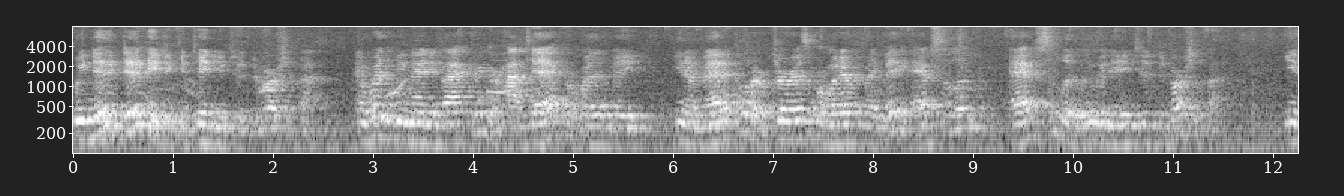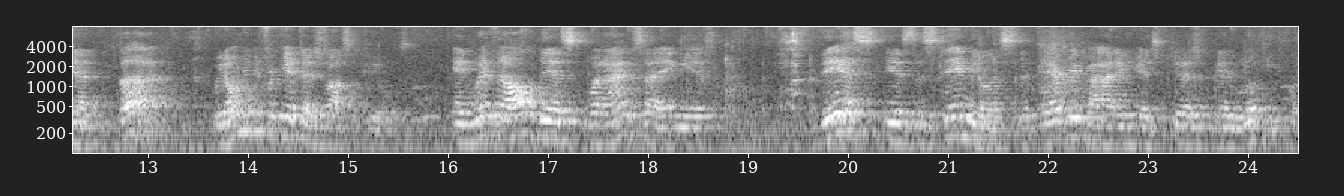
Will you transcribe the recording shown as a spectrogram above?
we do, do need to continue to diversify. And whether it be manufacturing or high tech, or whether it be, you know, medical or tourism or whatever it may be, absolutely, absolutely, we need to diversify. You know, but we don't need to forget those fossil fuels. And with all this, what I'm saying is, this is the stimulus that everybody has just been looking for.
